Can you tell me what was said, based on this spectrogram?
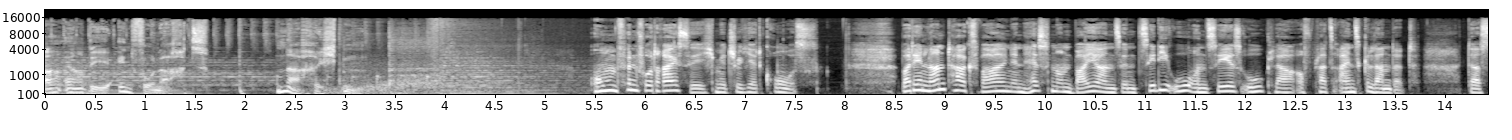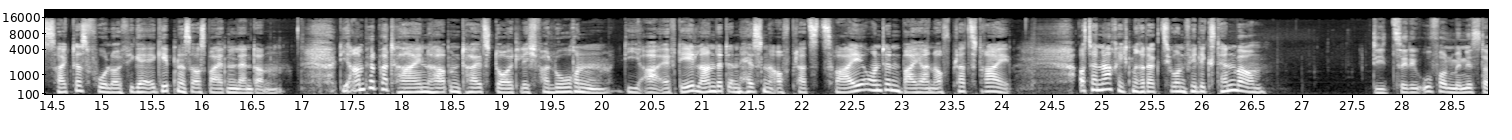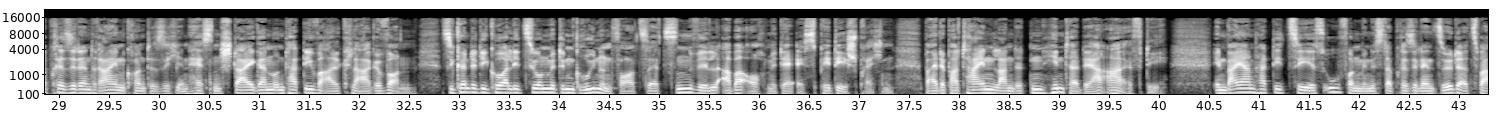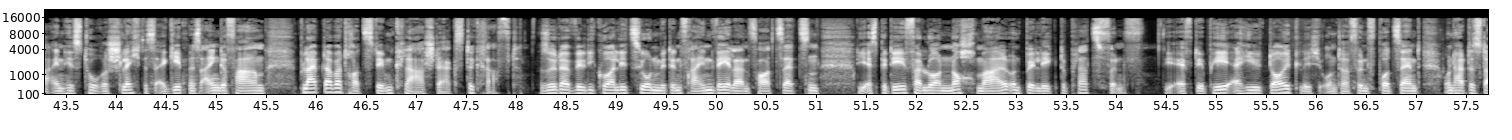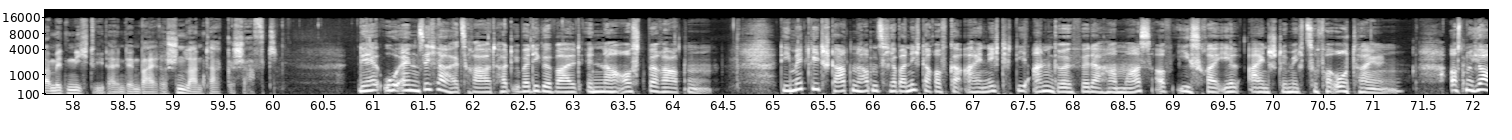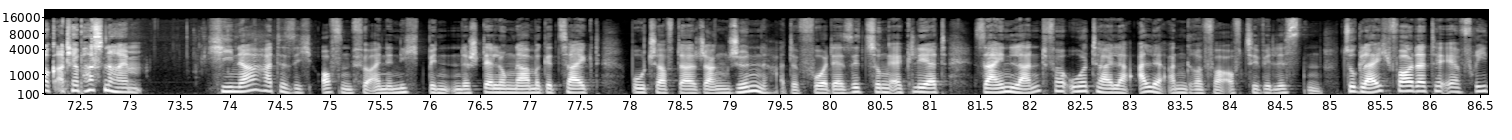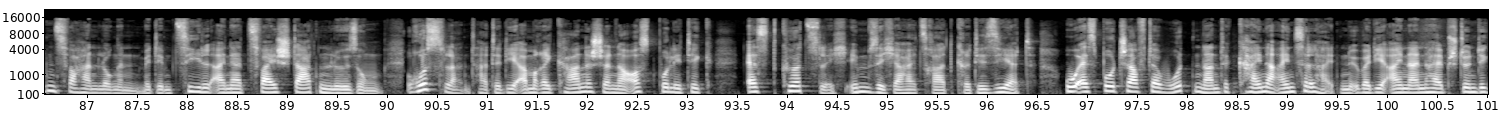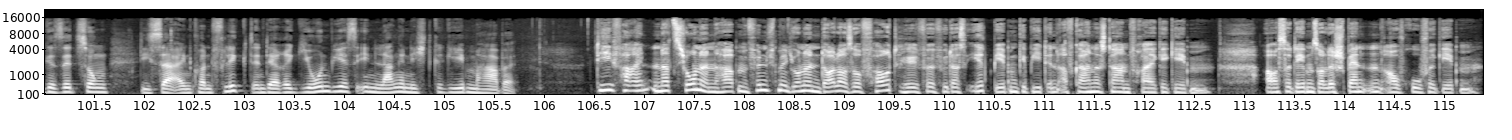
ARD Infonacht Nachrichten um 5.30 Uhr mit Juliette Groß. Bei den Landtagswahlen in Hessen und Bayern sind CDU und CSU klar auf Platz 1 gelandet. Das zeigt das vorläufige Ergebnis aus beiden Ländern. Die Ampelparteien haben teils deutlich verloren. Die AfD landet in Hessen auf Platz 2 und in Bayern auf Platz 3. Aus der Nachrichtenredaktion Felix Tenbaum. Die CDU von Ministerpräsident Rhein konnte sich in Hessen steigern und hat die Wahl klar gewonnen. Sie könnte die Koalition mit den Grünen fortsetzen, will aber auch mit der SPD sprechen. Beide Parteien landeten hinter der AfD. In Bayern hat die CSU von Ministerpräsident Söder zwar ein historisch schlechtes Ergebnis eingefahren, bleibt aber trotzdem klar stärkste Kraft. Söder will die Koalition mit den Freien Wählern fortsetzen. Die SPD verlor nochmal und belegte Platz 5. Die FDP erhielt deutlich unter 5 Prozent und hat es damit nicht wieder in den Bayerischen Landtag geschafft. Der UN-Sicherheitsrat hat über die Gewalt in Nahost beraten. Die Mitgliedstaaten haben sich aber nicht darauf geeinigt, die Angriffe der Hamas auf Israel einstimmig zu verurteilen. Aus New York, Atja Passenheim. China hatte sich offen für eine nicht bindende Stellungnahme gezeigt. Botschafter Zhang Jun hatte vor der Sitzung erklärt, sein Land verurteile alle Angriffe auf Zivilisten. Zugleich forderte er Friedensverhandlungen mit dem Ziel einer Zwei-Staaten-Lösung. Russland hatte die amerikanische Nahostpolitik erst kürzlich im Sicherheitsrat kritisiert. US-Botschafter Wood nannte keine Einzelheiten über die eineinhalbstündige Sitzung. Dies sei ein Konflikt in der Region, wie es ihn lange nicht gegeben habe. Die Vereinten Nationen haben 5 Millionen Dollar Soforthilfe für das Erdbebengebiet in Afghanistan freigegeben. Außerdem soll es Spendenaufrufe geben.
